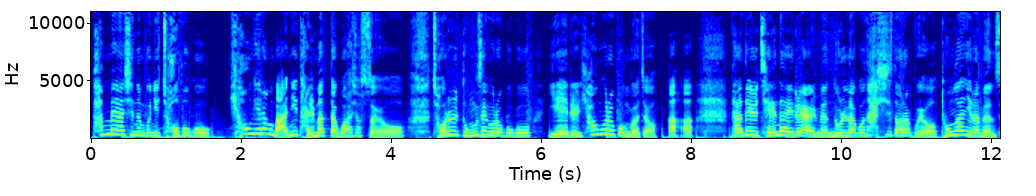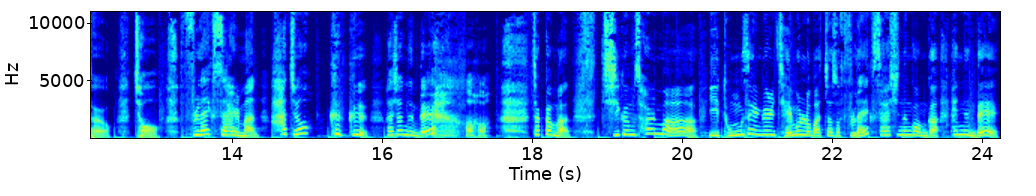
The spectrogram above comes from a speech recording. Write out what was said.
판매하시는 분이 저보고 형이랑 많이 닮았다고 하셨어요. 저를 동생으로 보고 얘를 형으로 본 거죠. 다들 제 나이를 알면 놀라곤 하시더라고요. 동안이라면서요. 저 flex 할만 하죠? 크크 하셨는데 잠깐만 지금 설마 이 동생을 제물로 바쳐서 flex 하시는 건가 했는데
